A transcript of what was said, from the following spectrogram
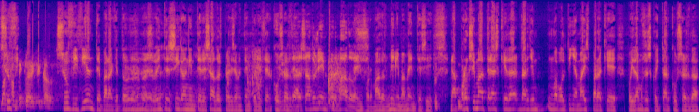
bastante Sufi clarificado. Suficiente para que todos os nosos eh, eh, ointes eh. sigan interesados precisamente en coñecer cousas interesados e informados. E informados mínimamente, sí. Na próxima terás que dar, darlle unha voltiña máis para que poidamos escoitar cousas da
